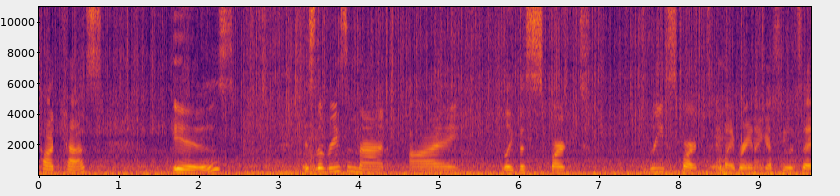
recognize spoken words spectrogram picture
podcast is is the reason that I like this sparked re-sparked in my brain I guess you would say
